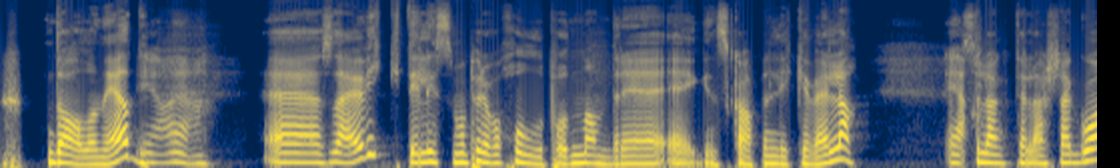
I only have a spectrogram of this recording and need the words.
dale ned. Ja, ja. Eh, så det er jo viktig liksom å prøve å holde på den andre egenskapen likevel. Så langt det lar seg gå.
